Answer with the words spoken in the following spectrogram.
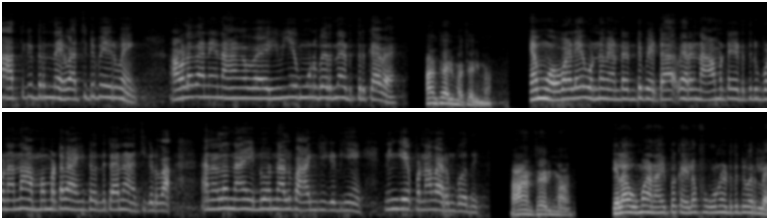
பார்த்துக்கிட்டு இருந்தேன். வச்சுட்டு போயிடுவேன் அவ்வளோதானே நாங்கள் இவிய மூணு பேர் தான் எடுத்திருக்காவ. ஆ சரிம்மா சரிம்மா. என் மொவாலே ஒன்றும் வேண்டான்ட்டு போயிட்டா. வேற நான் மட்டும் எடுத்துட்டு போனா அம்மா மட்டும் வாங்கிட்டு வந்துட்டான்னு நினச்சிக்கிடுவா. அதனால நான் இன்னொரு நாள் வாங்கிக்கிட்டேன் நீங்க எப்பனா வரும்போது. ஆ சரிம்மா. எல்லாம் உமா நான் இப்போ கையில் ஃபோன் எடுத்துகிட்டு வரல.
